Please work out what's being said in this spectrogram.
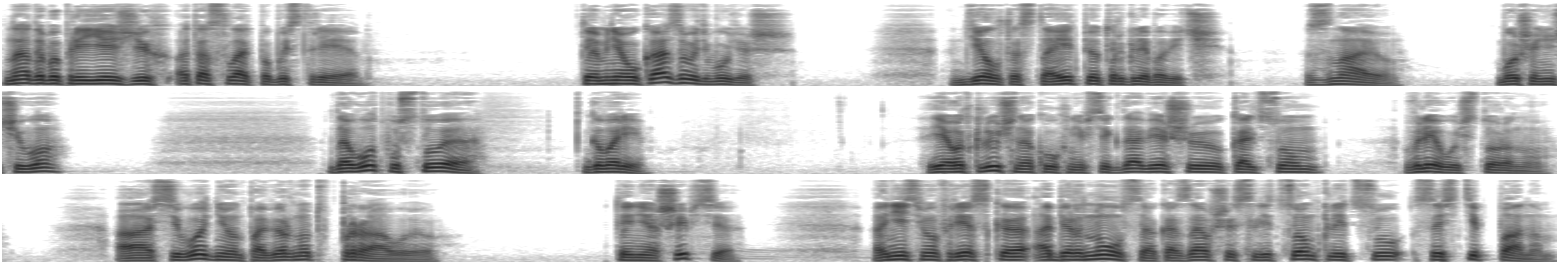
Надо бы приезжих отослать побыстрее. Ты мне указывать будешь? Дело-то стоит, Петр Глебович. Знаю. Больше ничего? Да вот пустое. Говори. Я вот ключ на кухне всегда вешаю кольцом в левую сторону, а сегодня он повернут в правую. Ты не ошибся? Анисимов резко обернулся, оказавшись лицом к лицу со Степаном.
